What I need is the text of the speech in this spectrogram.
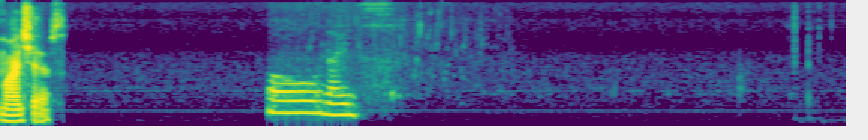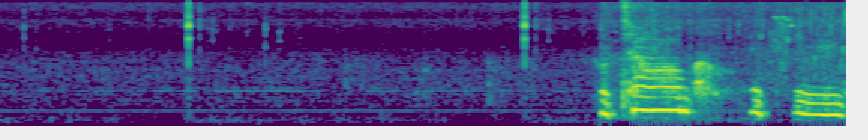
Mine shafts. Oh, nice. So tab, let's see.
